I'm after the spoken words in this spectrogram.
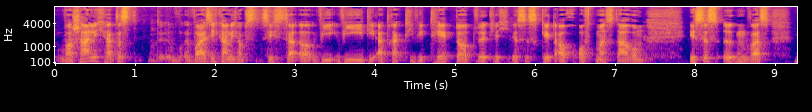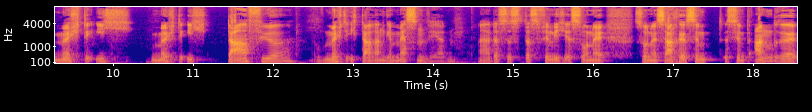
wahrscheinlich hat das, weiß ich gar nicht, ob es sich, wie, wie die Attraktivität dort wirklich ist. Es geht auch oftmals darum, ist es irgendwas, möchte ich, möchte ich dafür, möchte ich daran gemessen werden? Ja, das ist, das finde ich, ist so eine, so eine Sache. Es sind, es sind andere,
